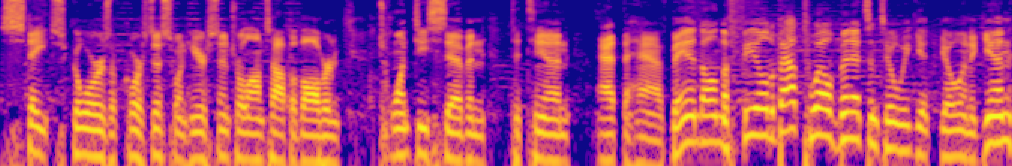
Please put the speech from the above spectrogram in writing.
state scores. Of course, this one here, Central on top of Auburn, 27 to 10 at the half. Band on the field, about 12 minutes until we get going again.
